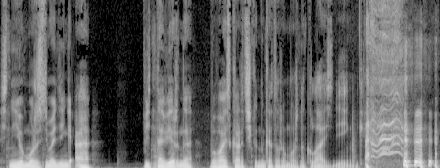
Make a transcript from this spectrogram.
с нее можно снимать деньги. А ведь, наверное, Бывает карточка, на которой можно класть деньги.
